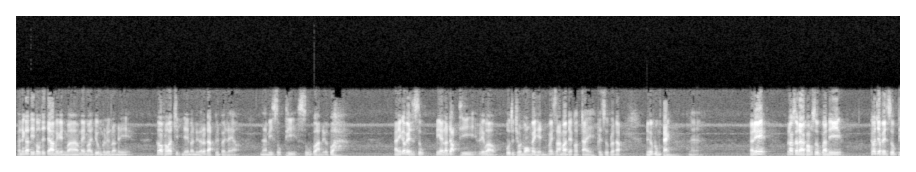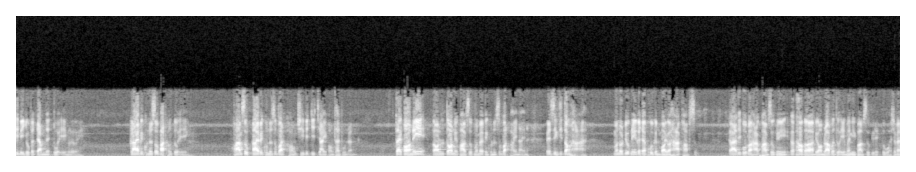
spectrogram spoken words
อันนี้ก็ที่พระพุทธเจ้าไม่เวียนมาไม่มายุ่งกับเรื่องเหล่านี้ ก็เพราะว่าจิตเนี่ยมันเหนือระดับขึ้นไปแล้วนะมีสุขที่สูงกว่าเหนือกว่า อันนี้ก็เป็นสุขเนี่ยระดับที่เรียกว่าปุถุชนมองไม่เห็นไม่สามารถจะเข้าใจเป็นสุขระดับเหนือปรุงแต่งนะ อันนี้ลักษณะของสุขแบบนี้ก็จะเป็นสุขที่มีอยู่ประจำในตัวเองเลย กลายเป็นคุณสมบัติของตัวเอง ความสุขกลายเป็นคุณสมบัติของชีวิตจิตใจของท่านผู้นั้น แต่ก่อนนี้ตอนต้นเนี่ยความสุขมันไม่เป็นคุณสมบัติภายในนะเป็นสิ่งที่ต้องหามนุษย์ยุคนี้ก็จะพูดกันบ่อยว่าหาความสุข การที่พูดว่าหาความสุขนี่ก็เท่ากับยอมรับว่าตัวเองไม่มีความสุขอยู่ในตัวใช่ไหม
